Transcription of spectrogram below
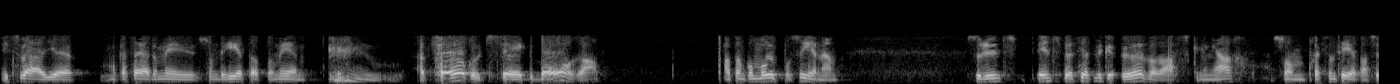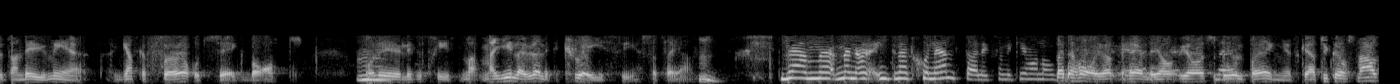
i Sverige, man kan säga de är ju som det heter att de är förutsägbara. Att de kommer upp på scenen. Så det är inte speciellt mycket överraskningar som presenteras utan det är ju mer ganska förutsägbart. Mm. Och det är lite trist. Man, man gillar ju det lite crazy så att säga. Mm. Vem, men äh, internationellt då liksom? Det kan ju vara någon... Men det har jag inte heller. Jag, jag är så Nej. dålig på engelska. Jag tycker de snabb,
